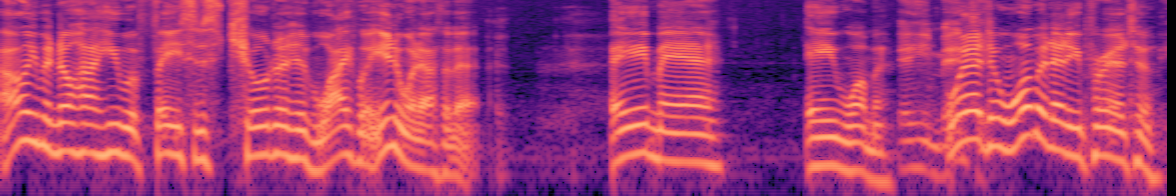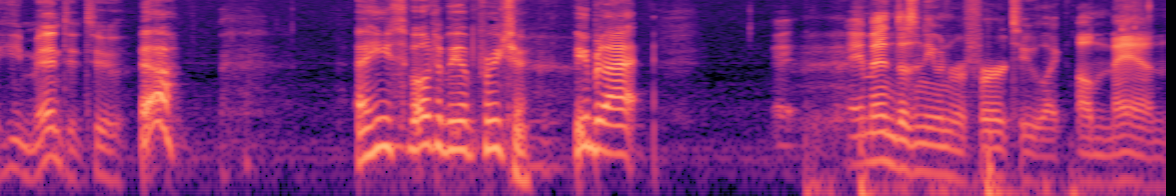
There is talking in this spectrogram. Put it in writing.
I don't even know how he would face his children, his wife, or anyone after that. A man, a woman. And he meant Where's it. the woman that he praying to? He meant it too. Yeah. And he's supposed to be a preacher. He black. Amen doesn't even refer to like a man.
